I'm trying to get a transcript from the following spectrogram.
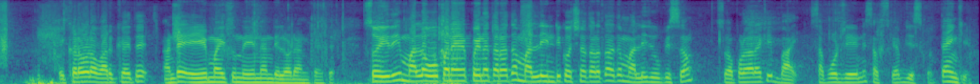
ఇక్కడ కూడా వర్క్ అయితే అంటే ఏమవుతుంది ఏందని తెలియడానికి అయితే. సో ఇది మళ్ళీ ఓపెన్ అయిపోయిన తర్వాత మళ్ళీ ఇంటికి వచ్చిన తర్వాత అయితే మళ్ళీ చూపిస్తాం. సో అప్పటి వరకు బాయ్ సపోర్ట్ చేయండి సబ్స్క్రైబ్ చేసుకోండి. Thank you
